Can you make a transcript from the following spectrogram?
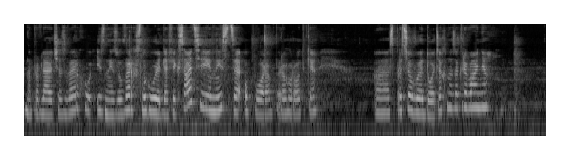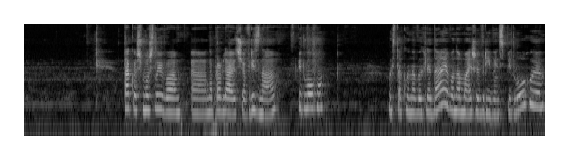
Направляюча зверху і знизу. Верх слугує для фіксації, низ це опора перегородки. Е, Спрацьовує дотяг на закривання. Також можлива е, направляюча врізна в підлогу. Ось так вона виглядає. Вона майже в рівень з підлогою.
